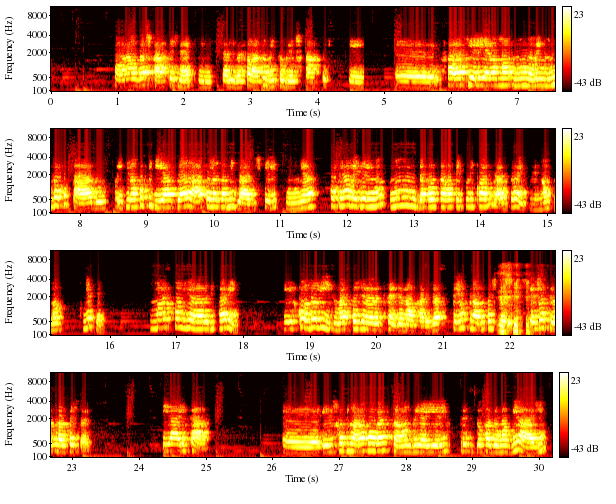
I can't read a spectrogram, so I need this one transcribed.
Fora o das cartas, né, que a vai falar também sobre as cartas, porque é, fala que ele era uma, um homem muito ocupado e que não conseguia zelar pelas amizades que ele tinha, porque realmente ele não, não depositava tempo de qualidade para isso, né? não, não tinha tempo. Mas com Giana era diferente. E quando eu li isso, mas com Giana era diferente, eu, não, cara, eu já sei o final dessa história. eu já sei o final dessa história. E aí tá. É, eles continuaram conversando e aí ele precisou fazer uma viagem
